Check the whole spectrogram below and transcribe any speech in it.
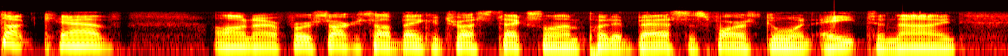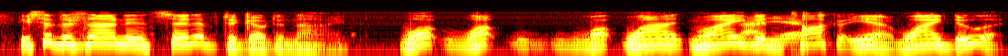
Thought Cav on our first Arkansas Bank and Trust text line put it best as far as going eight to nine. He said there's not an incentive to go to nine. What? What? what why? Why Not even yet. talk? Yeah. Why do it?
